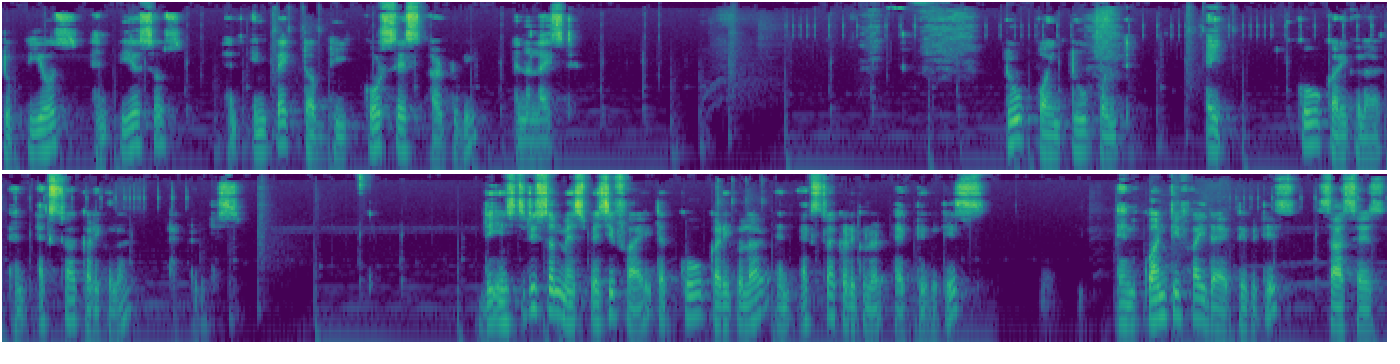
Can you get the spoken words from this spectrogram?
to POs and PSOs and impact of the courses are to be analyzed. 2.2.8 Co-curricular and extracurricular activities. The institution may specify the co-curricular and extracurricular activities and quantify the activities such as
